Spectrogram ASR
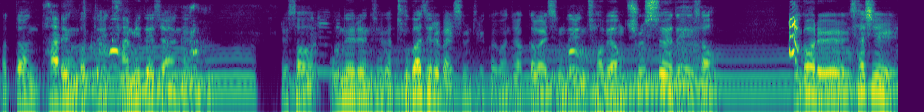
어떤 다른 것들이 가미되지 않은 그래서 오늘은 제가 두 가지를 말씀드릴 거예요. 먼저 아까 말씀드린 저병 출수에 대해서 이거를 사실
